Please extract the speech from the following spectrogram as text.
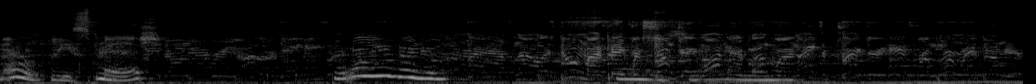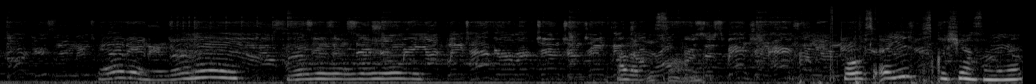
That would be a smash. I love this song. Folks, are you squishy on something, man?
